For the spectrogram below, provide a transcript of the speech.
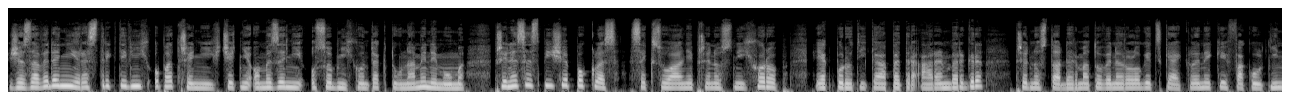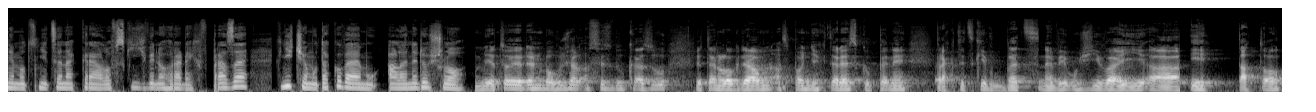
že zavedení restriktivních opatření, včetně omezení osobních kontaktů na minimum, přinese spíše pokles sexuálně přenosných chorob, jak podotýká Petr Arenberger, přednosta dermatovenerologické kliniky fakultní nemocnice na Královských Vinohradech v Praze. K ničemu takovému ale nedošlo. Je to jeden bohužel asi z důkazů, že ten lockdown aspoň některé skupiny prakticky vůbec nevyužívají a i tato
